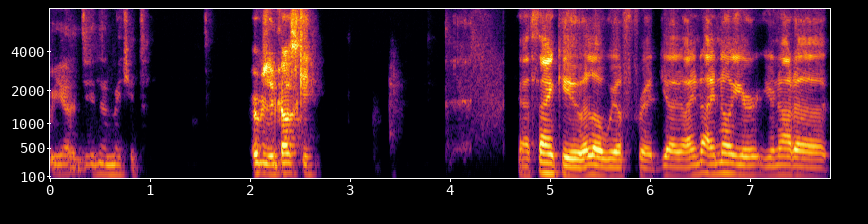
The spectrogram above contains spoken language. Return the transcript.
we didn't make it. Herb Zukowski. Yeah, thank you. Hello, Wilfred. Yeah, I, I know you're you're not a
